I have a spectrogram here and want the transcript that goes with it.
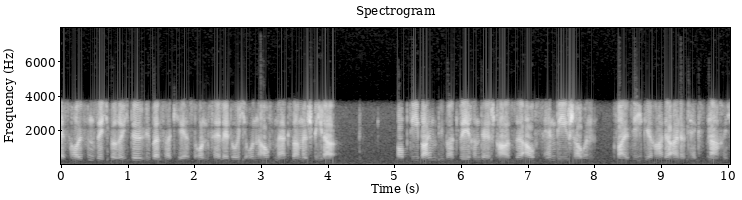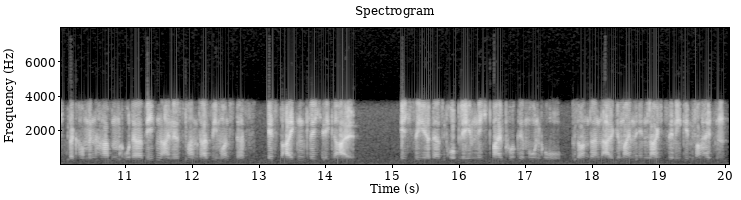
Es häufen sich Berichte über Verkehrsunfälle durch unaufmerksame Spieler. Ob die beim Überqueren der Straße aufs Handy schauen, weil sie gerade eine Textnachricht bekommen haben oder wegen eines Fantasiemonsters, ist eigentlich egal. Ich sehe das Problem nicht bei Pokémon Go, sondern allgemein in leichtsinnigem Verhalten.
